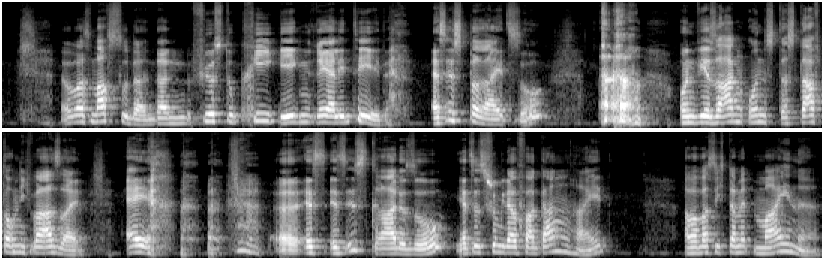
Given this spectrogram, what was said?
was machst du dann? Dann führst du Krieg gegen Realität. Es ist bereits so. Und wir sagen uns, das darf doch nicht wahr sein. Ey, äh, es, es ist gerade so, jetzt ist schon wieder Vergangenheit, aber was ich damit meine,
